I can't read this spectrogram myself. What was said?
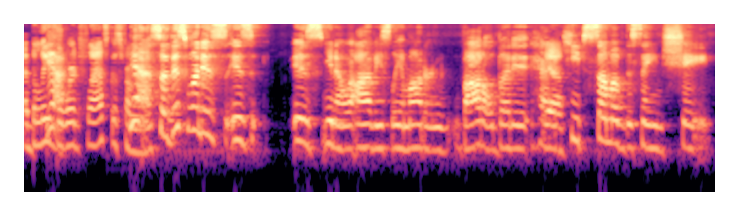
I believe Yeah. the word flask is from Yeah, that. so this one is is is you know obviously a modern bottle, but it ha- Yeah. keeps some of the same shape.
